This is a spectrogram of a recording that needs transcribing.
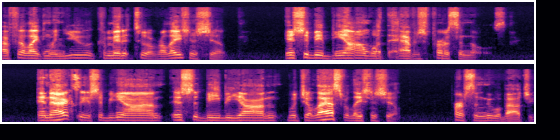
I feel like when you committed to a relationship, it should be beyond what the average person knows, and actually, it should be beyond. It should be beyond what your last relationship person knew about you.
